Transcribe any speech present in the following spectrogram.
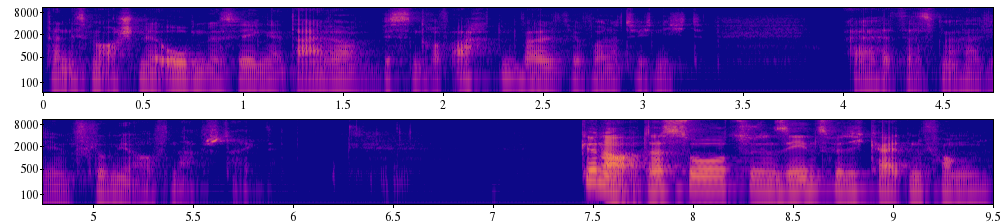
dann ist man auch schnell oben. Deswegen da einfach ein bisschen drauf achten, weil wir wollen natürlich nicht, äh, dass man halt wie ein Flummi auf und absteigt. Genau, das so zu den Sehenswürdigkeiten vom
